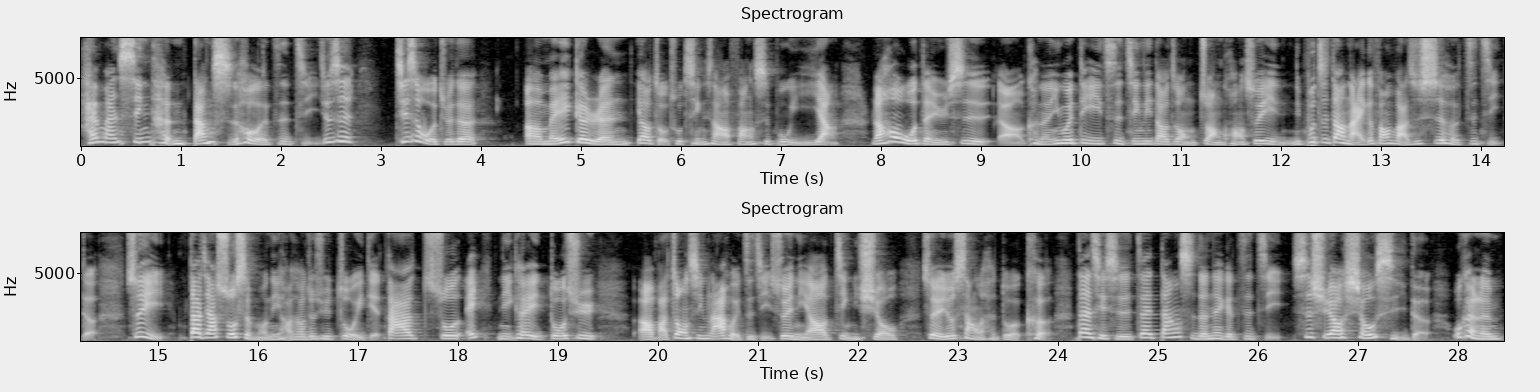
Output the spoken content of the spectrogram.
还蛮心疼当时候的自己。就是其实我觉得。呃，每一个人要走出情伤的方式不一样。然后我等于是呃，可能因为第一次经历到这种状况，所以你不知道哪一个方法是适合自己的。所以大家说什么，你好像就去做一点。大家说，哎，你可以多去啊，把重心拉回自己，所以你要进修，所以就上了很多的课。但其实，在当时的那个自己是需要休息的。我可能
